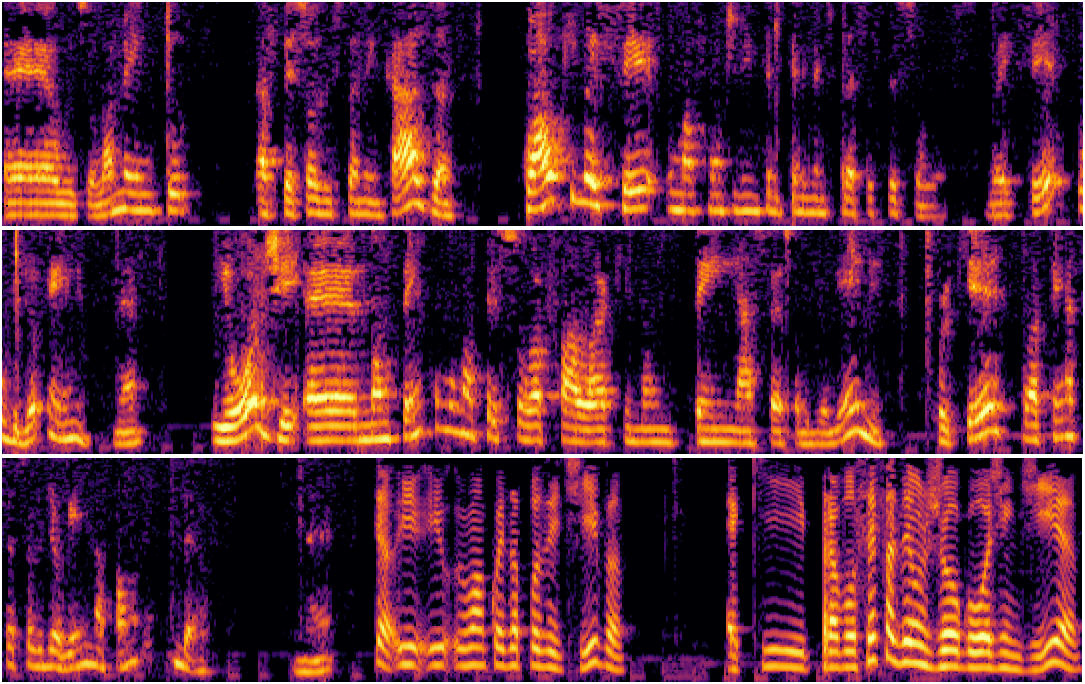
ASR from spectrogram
é, o isolamento, as pessoas estando em casa. Qual que vai ser uma fonte de entretenimento para essas pessoas? Vai ser o videogame, né? E hoje é, não tem como uma pessoa falar que não tem acesso ao videogame, porque ela tem acesso ao videogame na palma dela, né? Então, e, e uma coisa positiva é que para você fazer um jogo hoje em dia,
